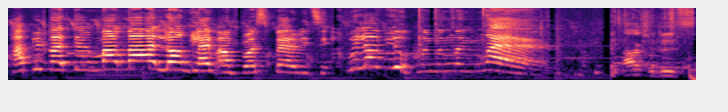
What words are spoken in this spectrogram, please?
Happy birthday, Mama! Long life and prosperity. We love you. Mwah, mwah, mwah, mwah. It is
